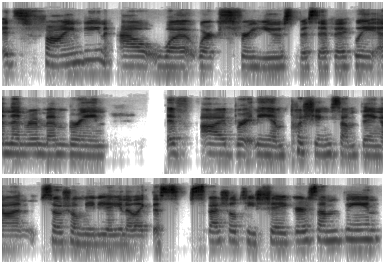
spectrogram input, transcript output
it's finding out what works for you specifically and then remembering if I, Brittany, am pushing something on social media, you know, like this specialty shake or something,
